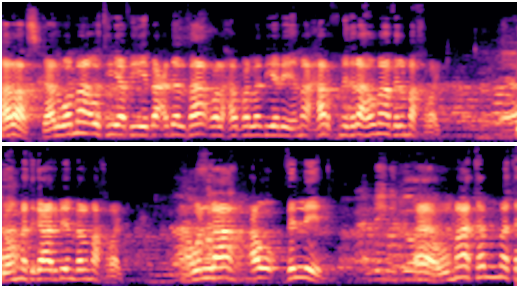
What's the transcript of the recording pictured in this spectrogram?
خلاص قال وما أتي فيه بعد الفاء والحرف الذي يليهما حرف مثلهما في المخرج. يوم متقاربين في المخرج. ولا أو في الليل آه وما تمت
